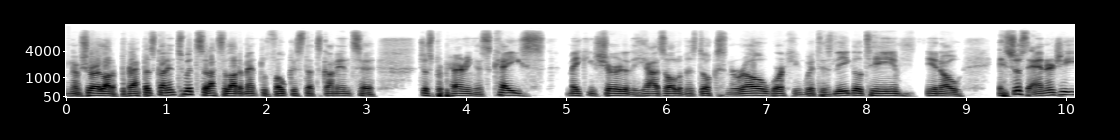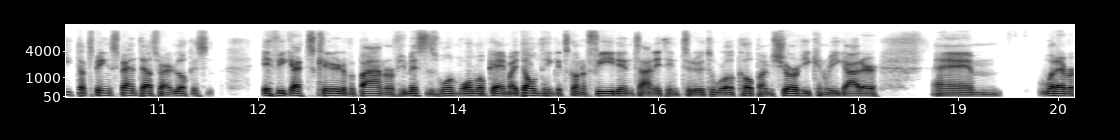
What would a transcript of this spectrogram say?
I'm sure a lot of prep has gone into it. So that's a lot of mental focus that's gone into just preparing his case, making sure that he has all of his ducks in a row, working with his legal team. You know, it's just energy that's being spent elsewhere. Look, if he gets cleared of a ban or if he misses one warm up game, I don't think it's going to feed into anything to do with the World Cup. I'm sure he can regather um whatever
